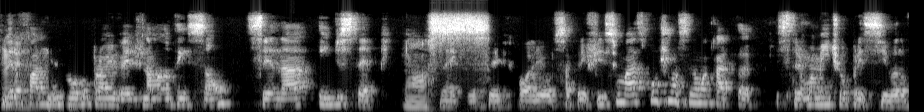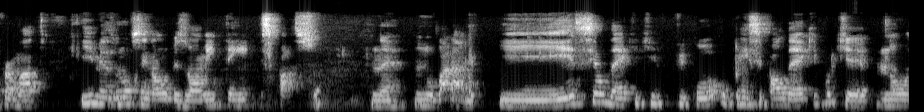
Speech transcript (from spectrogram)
é. nerfaram de novo para ao invés de na manutenção ser na end step. Nossa. Né, que você escolhe o sacrifício, mas continua sendo uma carta extremamente opressiva no formato, e mesmo não sendo um lobisomem, tem espaço né, no baralho. E esse é o deck que ficou o principal deck, porque no,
